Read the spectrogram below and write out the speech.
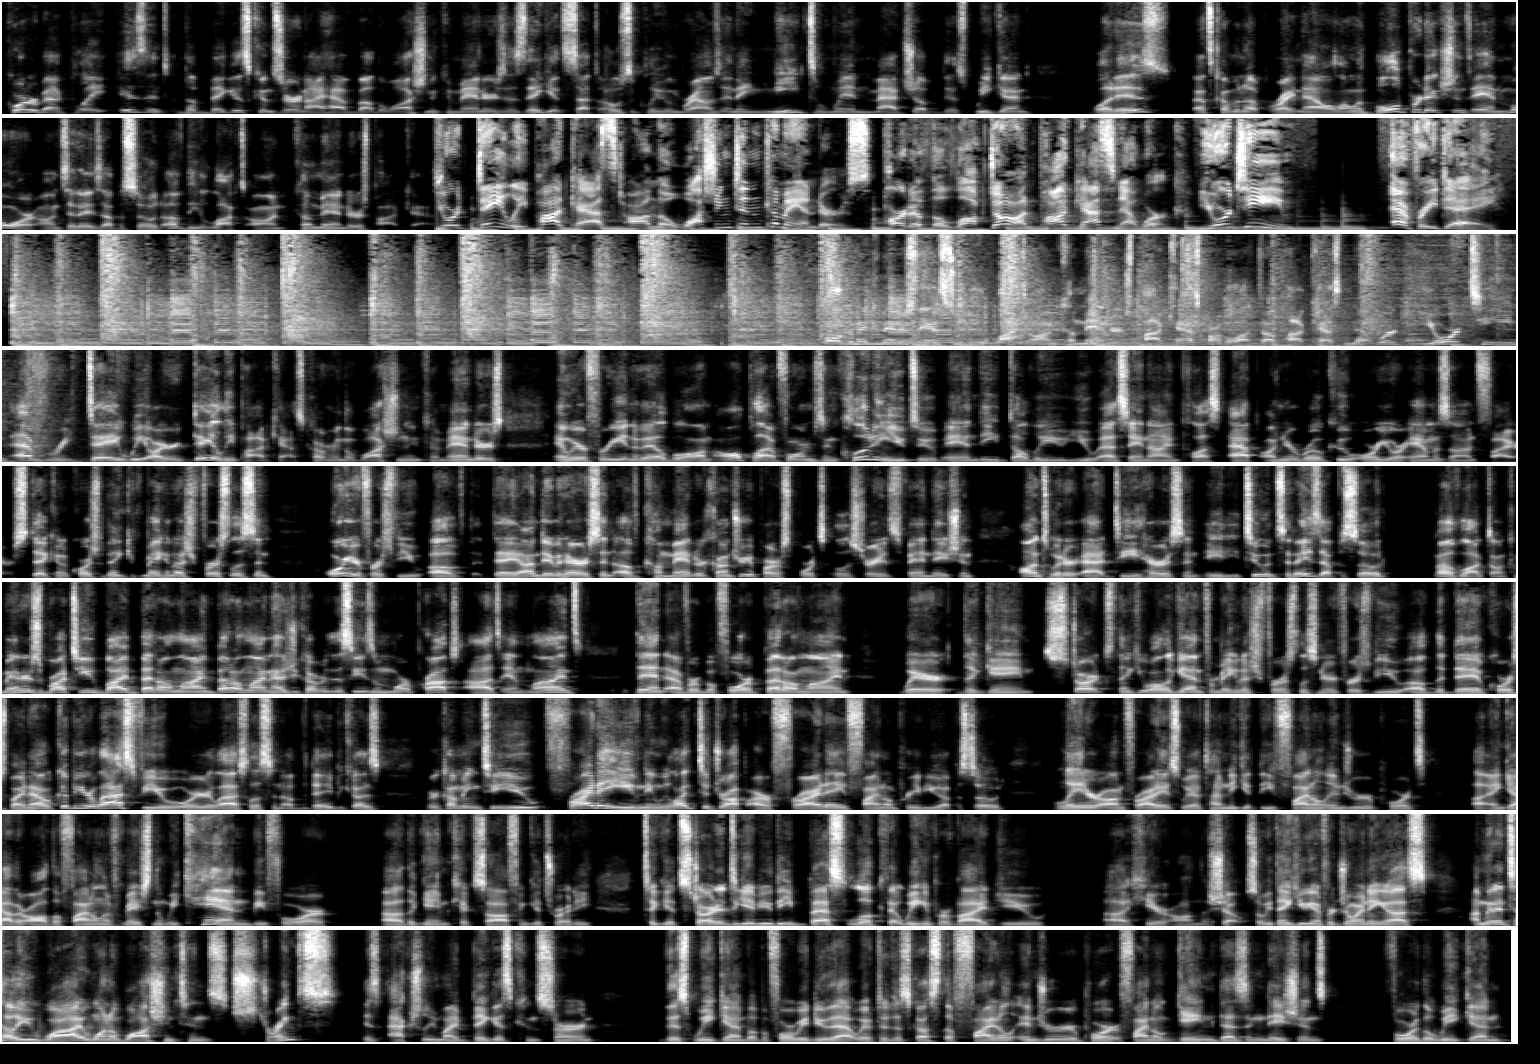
Quarterback play isn't the biggest concern I have about the Washington Commanders as they get set to host the Cleveland Browns in a need to win matchup this weekend. What is? That's coming up right now, along with bold predictions and more on today's episode of the Locked On Commanders podcast. Your daily podcast on the Washington Commanders, part of the Locked On Podcast Network. Your team every day. Welcome in, Commanders fans, to the Locked On Commanders podcast, part of the Locked On Podcast Network. Your team every day. We are your daily podcast covering the Washington Commanders and we are free and available on all platforms, including YouTube and the WUSA9 Plus app on your Roku or your Amazon Fire Stick. And of course, we thank you for making us your first listen or your first view of the day. I'm David Harrison of Commander Country, a part of Sports Illustrated's Fan Nation on Twitter at dharrison82. And today's episode of Locked On Commanders is brought to you by Bet Online. Bet Online has you covered this season with more props, odds, and lines than ever before. Bet Online where the game starts. Thank you all again for making us your first listener, your first view of the day. Of course, by now it could be your last view or your last listen of the day because we're coming to you Friday evening. We like to drop our Friday final preview episode later on Friday so we have time to get the final injury reports uh, and gather all the final information that we can before uh, the game kicks off and gets ready to get started to give you the best look that we can provide you uh, here on the show. So we thank you again for joining us. I'm going to tell you why one of Washington's strengths is actually my biggest concern this weekend. But before we do that, we have to discuss the final injury report, final game designations for the weekend.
